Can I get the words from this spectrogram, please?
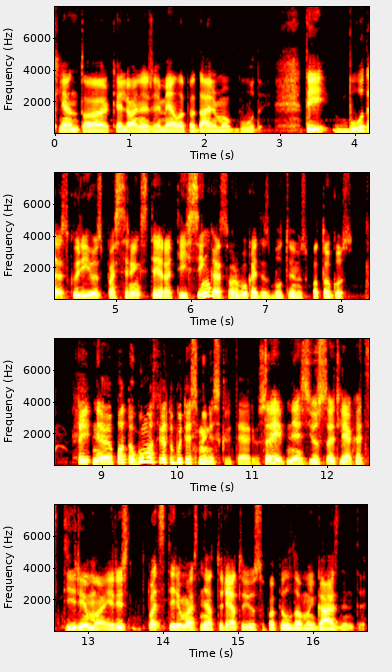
kliento kelionės žemėlapio darimo būdai. Tai būdas, kurį jūs pasirinksite, yra teisingas, svarbu, kad jis būtų jums patogus. Tai Ne. ne. patogumas turėtų būti esminis kriterijus. Taip, nes jūs atliekat tyrimą ir jis, pats tyrimas neturėtų jūsų papildomai gazdinti.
